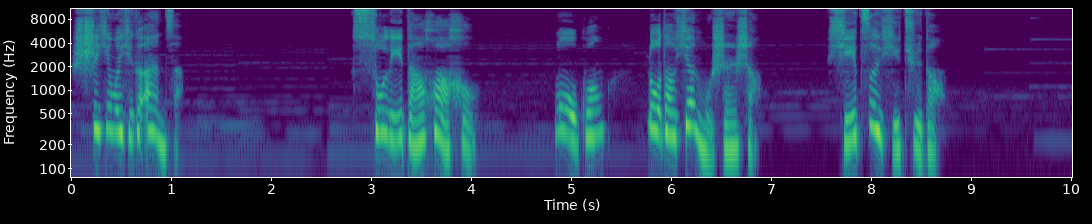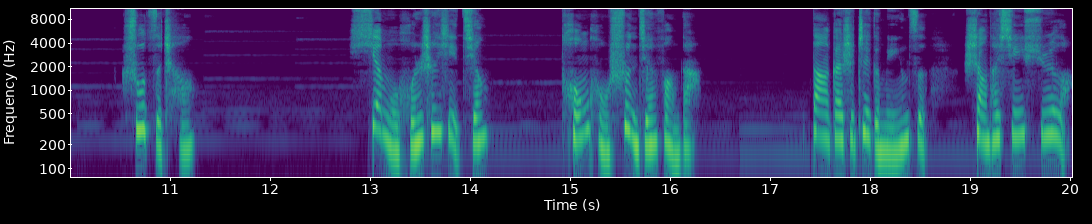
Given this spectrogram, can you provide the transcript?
是因为一个案子。苏黎答话后，目光落到燕母身上，一字一句道：“朱子成。”燕母浑身一僵。瞳孔瞬间放大，大概是这个名字让他心虚了。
